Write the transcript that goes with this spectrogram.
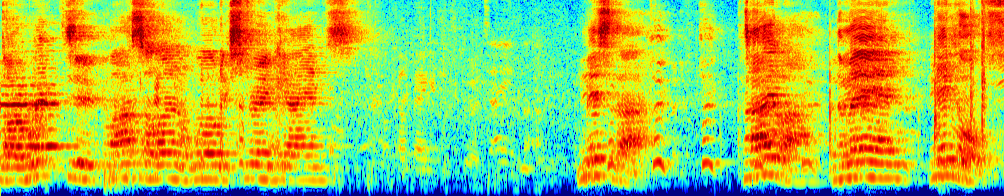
direct to Barcelona World Extreme Games, Mr. Taylor, the man, Nicholls.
